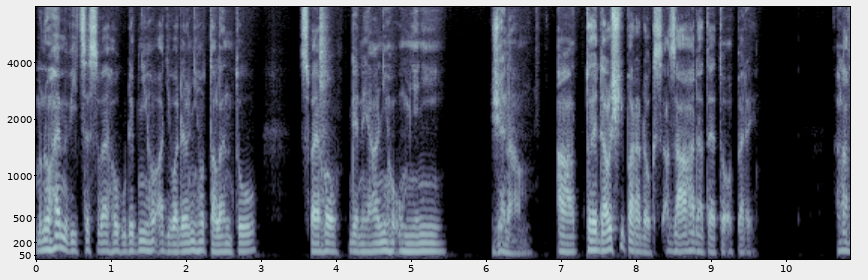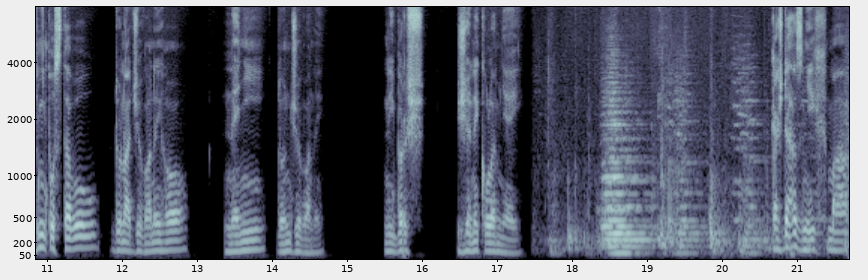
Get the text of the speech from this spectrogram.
mnohem více svého hudebního a divadelního talentu, svého geniálního umění ženám. A to je další paradox a záhada této opery. Hlavní postavou Dona Giovanniho není Don Giovanni, nýbrž ženy kolem něj. Každá z nich má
